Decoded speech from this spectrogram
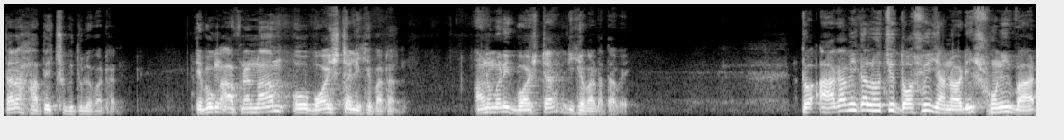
তারা হাতের ছবি তুলে পাঠান এবং আপনার নাম ও বয়সটা লিখে পাঠান। আনুমানিক বয়সটা লিখে পাঠাতে হবে। তো আগামীকাল হচ্ছে দশই জানুয়ারি, শনিবার।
